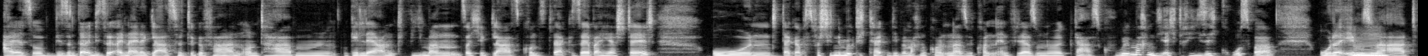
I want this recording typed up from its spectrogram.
also wir sind da in diese in eine Glashütte gefahren und haben gelernt, wie man solche Glaskunstwerke selber herstellt. Und da gab es verschiedene Möglichkeiten, die wir machen konnten. Also wir konnten entweder so eine Glaskugel machen, die echt riesig groß war, oder eben mhm. so eine Art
